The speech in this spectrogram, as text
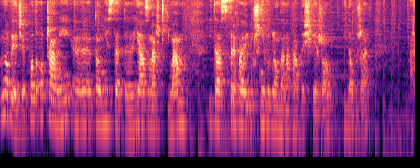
No wiecie, pod oczami e, to niestety ja zmarszczki mam i ta strefa już nie wygląda naprawdę świeżo i dobrze. Ale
